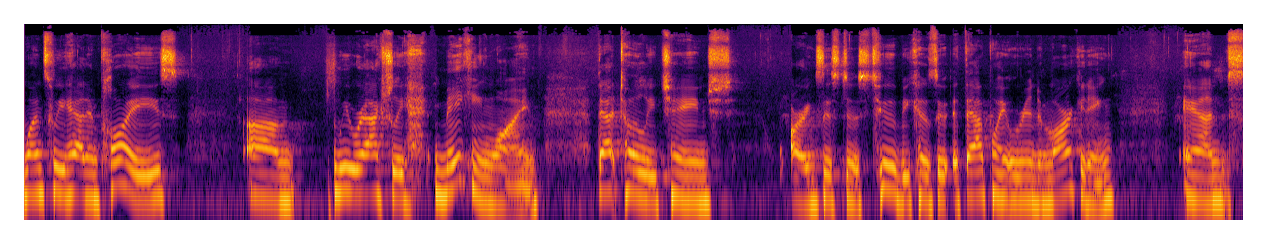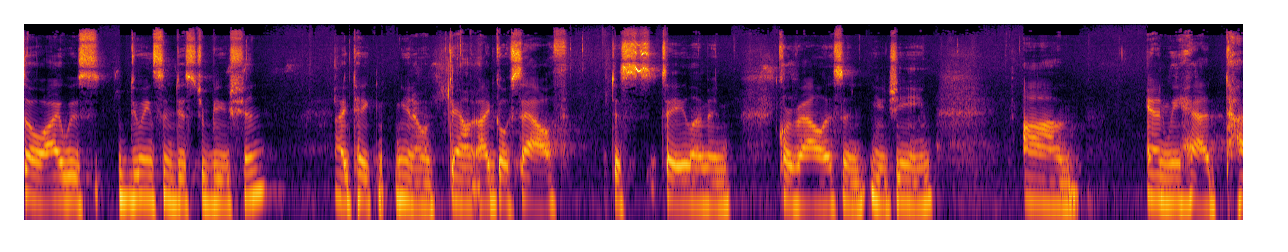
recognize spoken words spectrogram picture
once we had employees, um, we were actually making wine. That totally changed our existence too, because at that point we were into marketing. And so I was doing some distribution. I'd take, you know, down, I'd go south to Salem and Corvallis and Eugene. Um, and we had t-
